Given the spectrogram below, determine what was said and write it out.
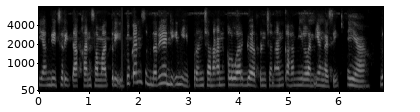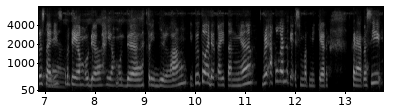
yang diceritakan sama Tri itu kan sebenarnya di ini perencanaan keluarga, perencanaan kehamilan ya nggak sih? Iya. Terus tadi Iya. seperti yang udah yang udah Tri bilang itu tuh ada kaitannya. Sebenarnya aku kan kayak sempat mikir kenapa sih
